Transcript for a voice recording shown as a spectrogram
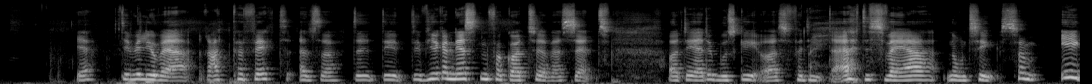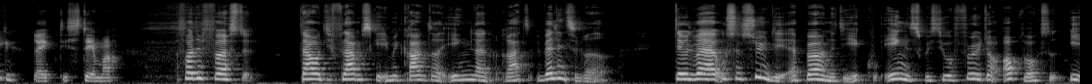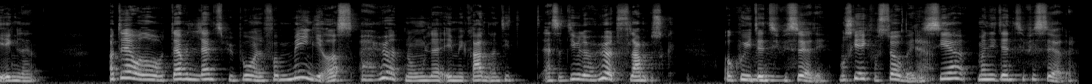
Ja, det vil jo være ret perfekt. Altså, det, det, det virker næsten for godt til at være sandt. Og det er det måske også, fordi der er desværre nogle ting, som ikke rigtig stemmer. For det første, der var de flamske immigranter i England ret velintegrerede. Det ville være usandsynligt, at børnene de ikke kunne engelsk, hvis de var født og opvokset i England. Og derudover, der ville landsbyboerne formentlig også have hørt nogle af immigranterne, de, altså de ville have hørt flamsk og kunne mm. identificere det. Måske ikke forstå, hvad ja. de siger, men identificere det.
